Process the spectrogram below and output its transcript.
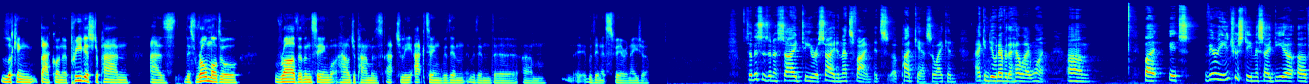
looking back on a previous Japan as this role model rather than seeing what how Japan was actually acting within within the um, within its sphere in Asia. So this is an aside to your aside, and that's fine. It's a podcast, so I can I can do whatever the hell I want. Um, but it's very interesting this idea of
